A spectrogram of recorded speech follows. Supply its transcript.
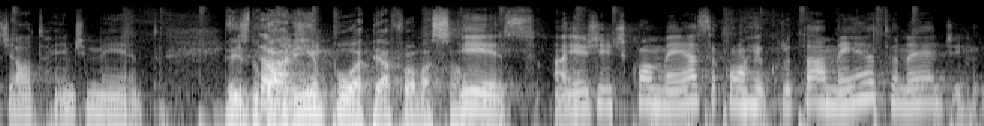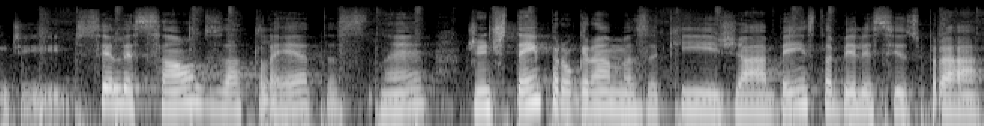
de alto rendimento. Desde então, o garimpo gente, até a formação. Isso. Aí a gente começa com o recrutamento, né, de, de, de, seleção dos atletas. Né? A gente tem programas aqui já bem estabelecidos para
